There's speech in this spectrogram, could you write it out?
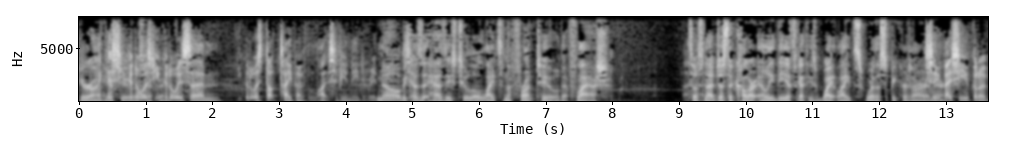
you're on I here guess you could always, you could always, um, you could always duct tape over the lights if you needed. Really. No, because it has these two little lights in the front too that flash. So it's not just a color LED; it's got these white lights where the speakers are. In So there. basically, you've got to,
